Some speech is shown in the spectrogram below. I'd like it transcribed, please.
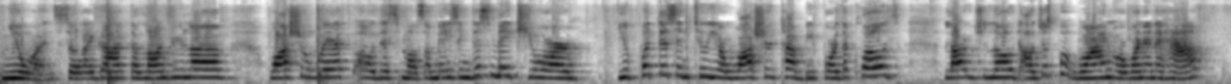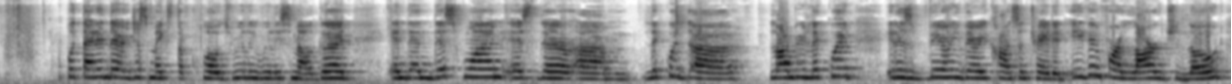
new ones. So I got the Laundry Love washer with. Oh, this smells amazing. This makes your, you put this into your washer tub before the clothes. Large load, I'll just put one or one and a half. Put that in there, it just makes the clothes really, really smell good. And then this one is their um, liquid, uh, laundry liquid. It is very, very concentrated. Even for a large load,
